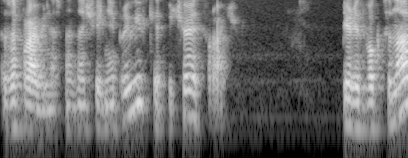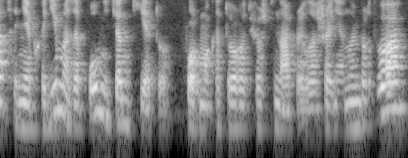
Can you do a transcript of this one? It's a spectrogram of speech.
За правильность назначения прививки отвечает врач. Перед вакцинацией необходимо заполнить анкету, форма которой утверждена приложение номер 2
